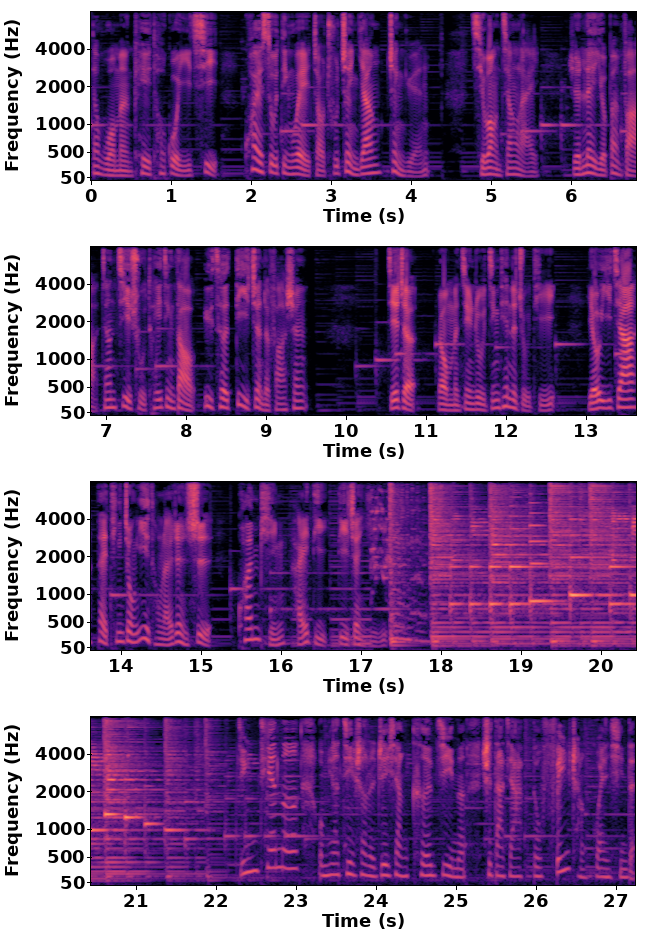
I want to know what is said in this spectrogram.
但我们可以透过仪器快速定位，找出震央、震源，期望将来。人类有办法将技术推进到预测地震的发生。接着，让我们进入今天的主题，由宜家带听众一同来认识宽频海底地震仪。今天呢，我们要介绍的这项科技呢，是大家都非常关心的。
